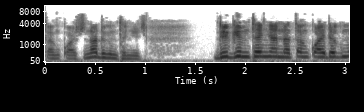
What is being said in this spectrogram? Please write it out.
ጠንቋዮችና ድግምተኞች ድግምተኛና ጠንቋይ ደግሞ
